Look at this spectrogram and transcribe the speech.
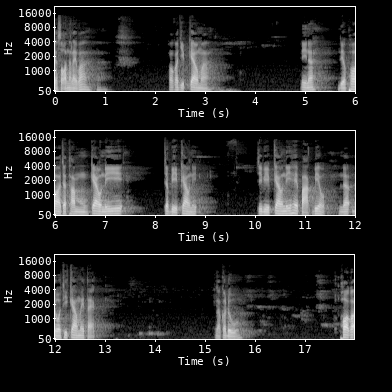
จะสอนอะไรว่าพ่อก็หยิบแก้วมา นี่นะ เดี๋ยวพ่อจะทำแก้วนี้ จะบีบแก้วนี้ จะบีบแก้วนี้ให้ปากเบี้ยวและโดยที่แก้วไม่แตกแล้วก็ดู พ่อก็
